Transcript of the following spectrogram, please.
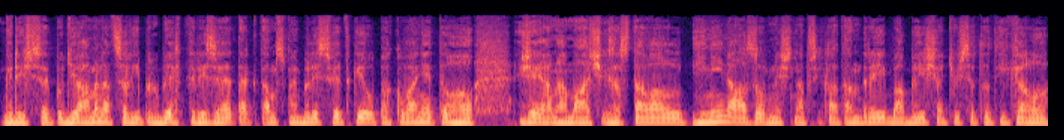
Když se podíváme na celý průběh krize, tak tam jsme byli svědky opakovaně toho, že Jan Hamáček zastával jiný názor než například Andrej Babiš, ať už se to týkalo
